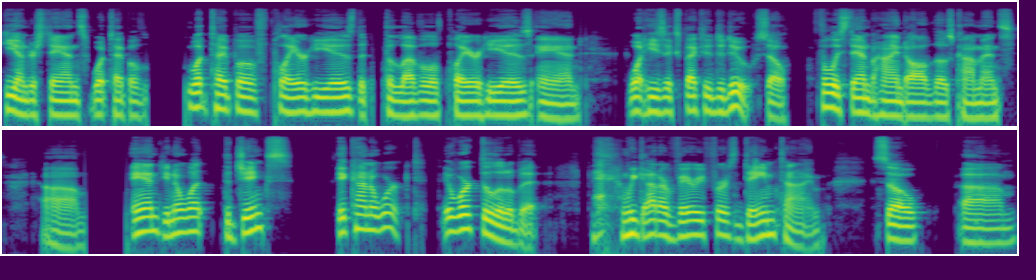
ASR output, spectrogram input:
He understands what type of what type of player he is, the the level of player he is and what he's expected to do. So, fully stand behind all of those comments. Um, and you know what? The jinx, it kind of worked. It worked a little bit. we got our very first Dame time. So, um,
